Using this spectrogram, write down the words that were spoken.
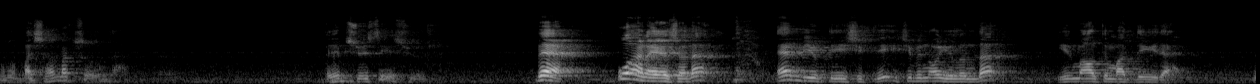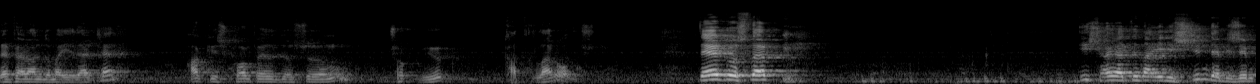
bunu başarmak zorunda. Öyle bir süreçte yaşıyoruz. Ve bu anayasada en büyük değişikliği 2010 yılında 26 maddeyle referanduma giderken Hak İş Konfederasyonu'nun çok büyük katkıları olmuştur. Değerli dostlar, iş hayatına ilişkin de bizim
